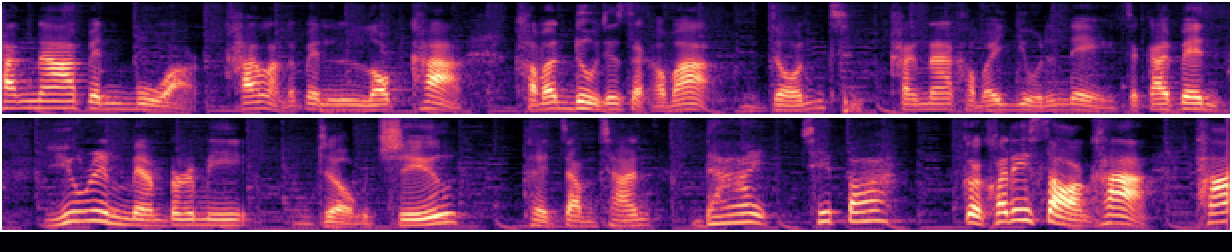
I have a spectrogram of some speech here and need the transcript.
ข้างหน้าเป็นบวก ข้างหลังจะเป็นลบค่ะคำว่า do จะใส่คำว่า don't ข้างหน้าคำว่า you นั่นเอง จะกลายเป็น you remember me don't you เธอจำฉันได้ใช่ปะกฎข้อที่ 2 ค่ะ ถ้า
